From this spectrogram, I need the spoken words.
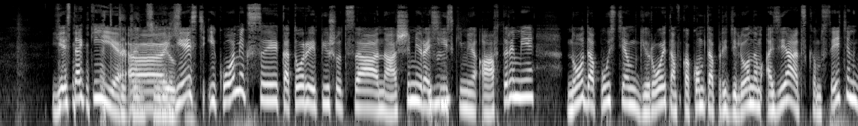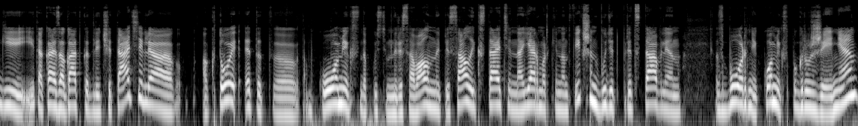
Есть такие. А. Есть и комиксы, которые пишутся нашими российскими авторами, но, допустим, герой там в каком-то определенном азиатском сеттинге, и такая загадка для читателя, кто этот э, там, комикс, допустим, нарисовал, написал. И, кстати, на ярмарке Nonfiction будет представлен сборник «Комикс погружения».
